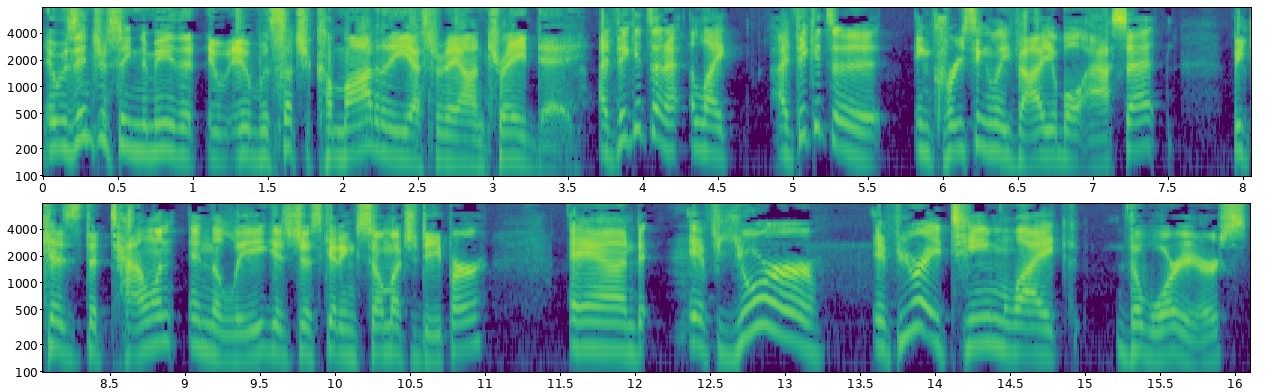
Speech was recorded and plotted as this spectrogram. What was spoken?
it was interesting to me that it, it was such a commodity yesterday on trade day. I think it's an like I think it's a increasingly valuable asset because the talent in the league is just getting so much deeper. And if you're if you're a team like the Warriors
